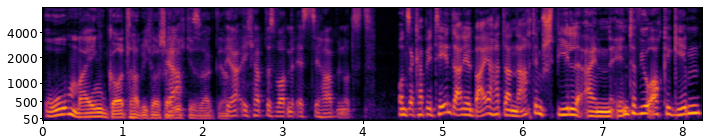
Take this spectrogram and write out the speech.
Oh mein Gott, habe ich wahrscheinlich ja. gesagt. Ja, ja ich habe das Wort mit SCH benutzt. Unser Kapitän Daniel Bayer hat dann nach dem Spiel ein Interview auch gegeben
